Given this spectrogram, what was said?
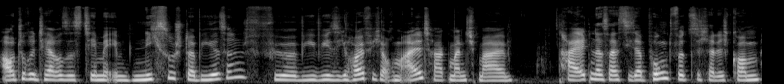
autoritäre Systeme eben nicht so stabil sind, für wie wir sie häufig auch im Alltag manchmal halten. Das heißt, dieser Punkt wird sicherlich kommen.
